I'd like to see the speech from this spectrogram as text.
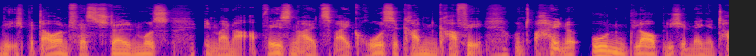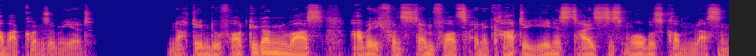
wie ich bedauernd feststellen muss, in meiner Abwesenheit zwei große Kannen Kaffee und eine unglaubliche Menge Tabak konsumiert. Nachdem du fortgegangen warst, habe ich von Stamfords eine Karte jenes Teils des Moores kommen lassen,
